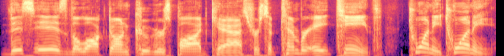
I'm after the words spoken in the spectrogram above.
This is the Locked On Cougars podcast for September 18th, 2020.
